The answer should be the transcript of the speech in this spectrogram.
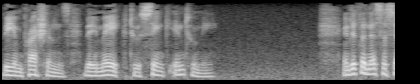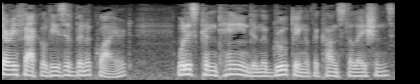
the impressions they make to sink into me and if the necessary faculties have been acquired, what is contained in the grouping of the constellations,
